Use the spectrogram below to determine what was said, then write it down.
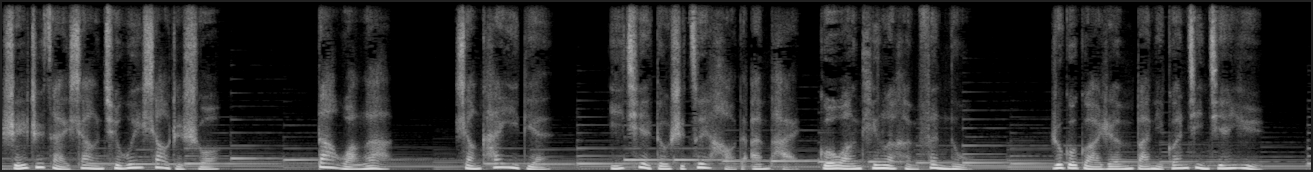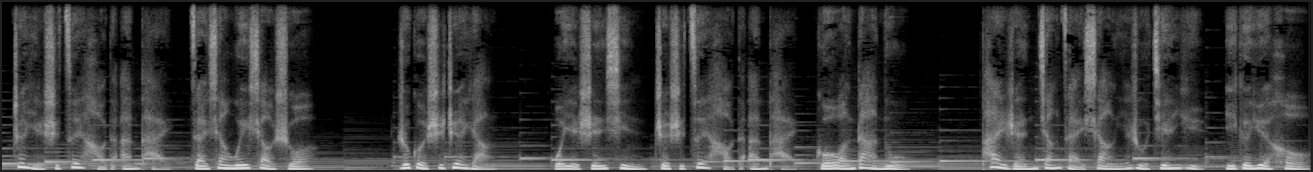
谁知宰相却微笑着说：“大王啊。”想开一点，一切都是最好的安排。国王听了很愤怒。如果寡人把你关进监狱，这也是最好的安排。宰相微笑说：“如果是这样，我也深信这是最好的安排。”国王大怒，派人将宰相押入监狱。一个月后，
